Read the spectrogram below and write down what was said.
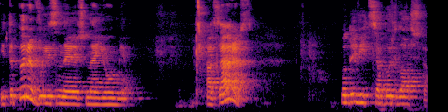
І тепер і ви з нею знайомі. А зараз подивіться, будь ласка.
